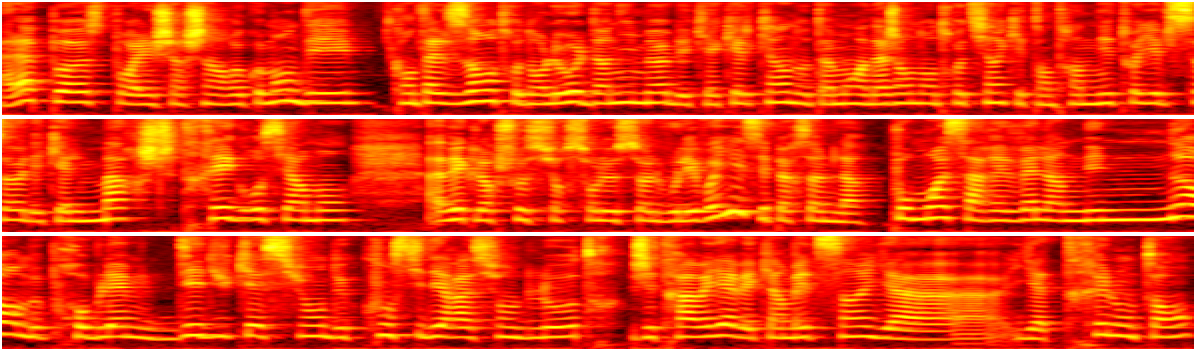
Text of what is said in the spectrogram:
à la poste pour aller chercher un recommandé, quand elles entrent dans le hall d'un immeuble et qu'il y a quelqu'un, notamment un agent d'entretien, qui est en train de nettoyer le sol et qu'elles marchent très grossièrement avec leurs chaussures sur le sol, vous les voyez ces personnes-là? Pour moi, ça révèle un énorme problème d'éducation, de considération de l'autre. J'ai travaillé avec un médecin il y a, très longtemps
